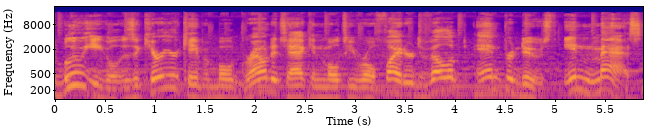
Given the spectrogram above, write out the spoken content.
The Blue Eagle is a carrier capable ground attack and multi role fighter developed and produced in mass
